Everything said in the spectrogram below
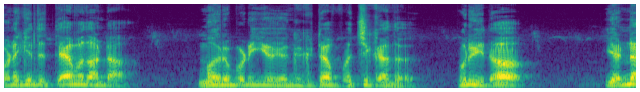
உனக்கு இது தேவைதான்டா. மறுபடியும் எங்க கிட்ட வச்சுக்காத. புரியுதா? என்ன?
